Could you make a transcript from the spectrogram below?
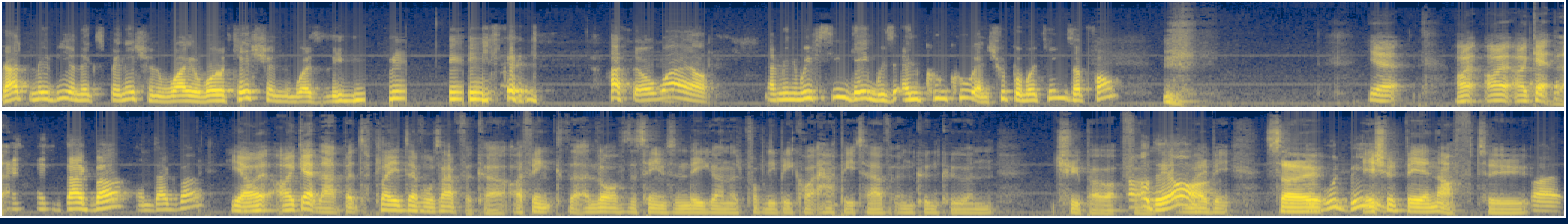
that may be an explanation why rotation was limited after a while. I mean, we've seen games with Nkunku and Choupo-Moting up front, Yeah, I, I, I get that. and, and Dagba and Dagba. Yeah, I, I get that. But to play devil's advocate, I think that a lot of the teams in Liga would probably be quite happy to have Nkunku and Choupo up oh, front. Oh, they are. Maybe so. Be. It should be enough to But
